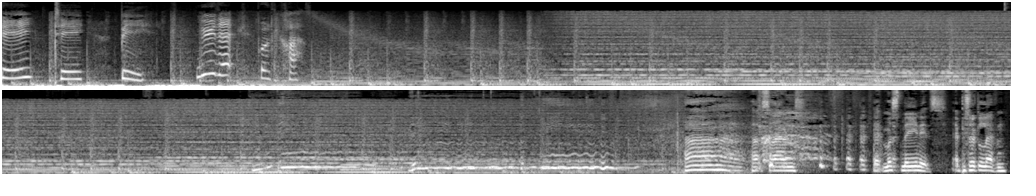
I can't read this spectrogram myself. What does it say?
MTTB Music Podcast. Ah, that sound. it must mean it's episode 11.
